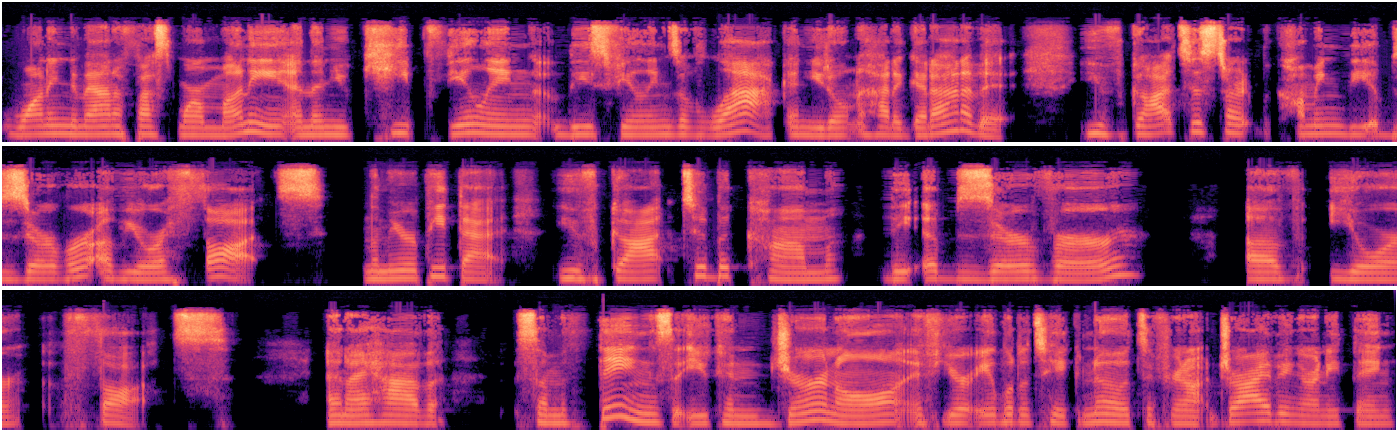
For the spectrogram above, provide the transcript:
wanting to manifest more money and then you keep feeling these feelings of lack and you don't know how to get out of it. You've got to start becoming the observer of your thoughts. Let me repeat that. You've got to become the observer of your thoughts. And I have some things that you can journal if you're able to take notes if you're not driving or anything.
